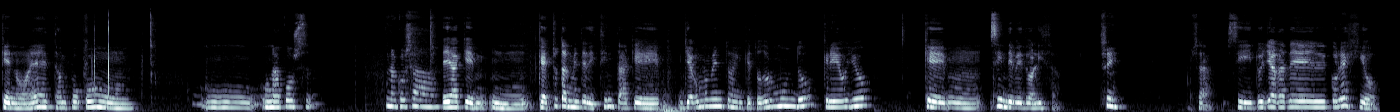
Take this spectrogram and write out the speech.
que no es tampoco un- un- una cosa Una cosa... que, mm, que es totalmente distinta, que llega un momento en que todo el mundo, creo yo, que mm, se individualiza. Sí, O sea, si tú llegas del colegio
